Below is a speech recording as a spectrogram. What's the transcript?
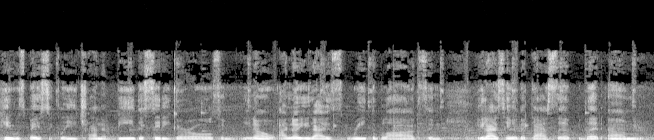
he was basically trying to be the city girls. And, you know, I know you guys read the blogs and you guys hear the gossip, but, um,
